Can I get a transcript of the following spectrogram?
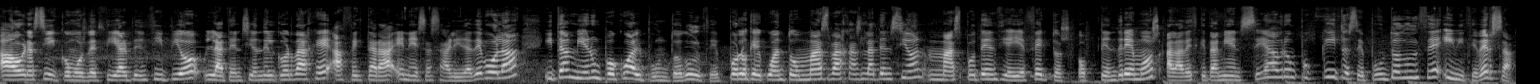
Ahora sí, como os decía al principio, la tensión del cordaje afectará en esa salida de bola y también un poco al punto dulce, por lo que cuanto más bajas la tensión, más potencia y efectos obtendremos, a la vez que también se abre un poquito ese punto dulce y viceversa.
